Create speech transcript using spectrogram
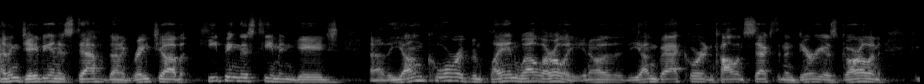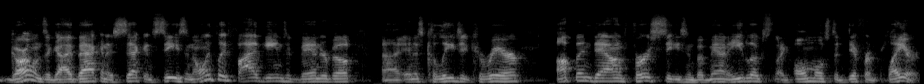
I think JB and his staff have done a great job keeping this team engaged. Uh, the young core has been playing well early. You know, the, the, young backcourt and Collin Sexton and Darius Garland. Garland's a guy back in his second season, only played five games at Vanderbilt uh, in his collegiate career, up and down first season, but man, he looks like almost a different player.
